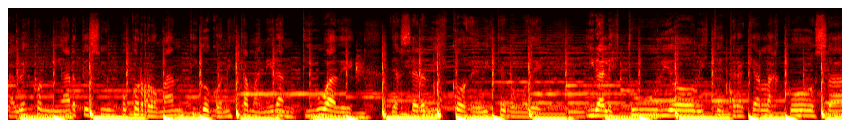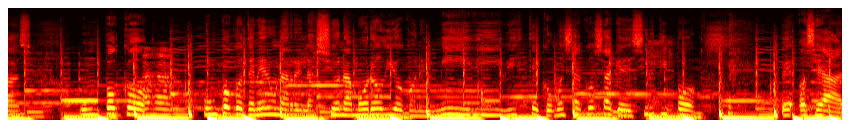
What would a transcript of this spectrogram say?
tal vez con mi arte soy un poco romántico con esta manera antigua de, de hacer discos, de, ¿viste? Como de ir al estudio, ¿viste? Traquear las cosas, un poco, Ajá. un poco tener una relación amor-odio con el MIDI, ¿viste? Como esa cosa que decir tipo, eh, o sea,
